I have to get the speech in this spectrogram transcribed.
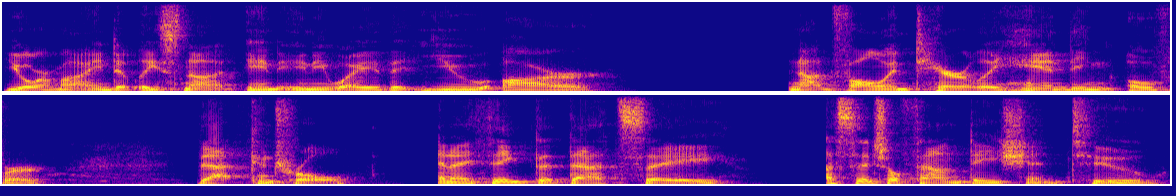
your mind, at least not in any way that you are not voluntarily handing over that control. And I think that that's a essential foundation to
